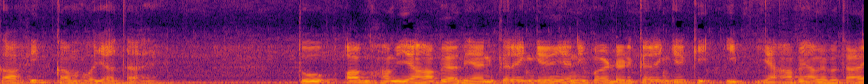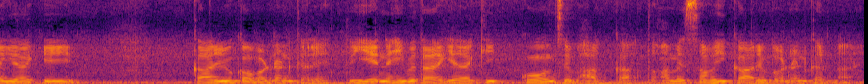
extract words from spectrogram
काफ़ी कम हो जाता है। तो अब हम यहाँ पे अध्ययन करेंगे, यानी वर्णन करेंगे कि यहाँ पे हमें बताया गया कि कार्यों का वर्णन करें। तो ये नहीं बताया गया कि कौन से भाग का तो हमें सभी कार्य वर्णन करना है।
